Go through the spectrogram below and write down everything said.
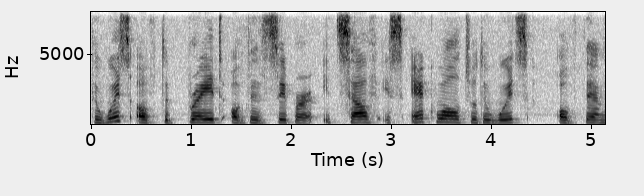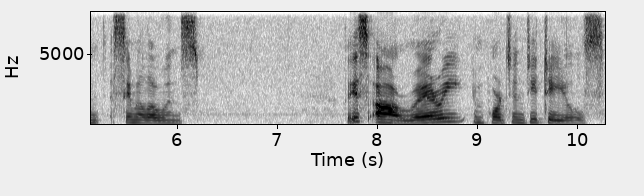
The width of the braid of the zipper itself is equal to the width of the seam allowance. These are very important details.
